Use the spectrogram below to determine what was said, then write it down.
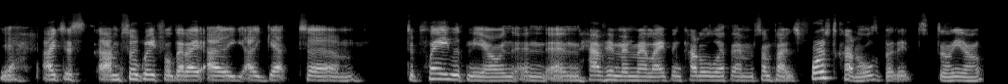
yeah i just i'm so grateful that i i, I get um, to play with Neo and, and and have him in my life and cuddle with him. Sometimes forced cuddles, but it's still, you know,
